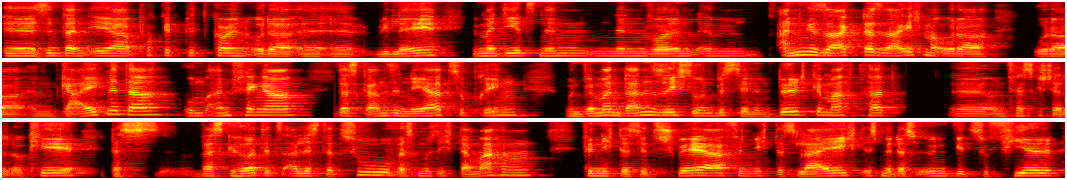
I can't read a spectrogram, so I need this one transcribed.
äh, sind dann eher Pocket Bitcoin oder äh, äh Relay, wenn wir die jetzt nennen, nennen wollen, ähm, angesagter, sage ich mal, oder oder ähm, geeigneter, um Anfänger das Ganze näher zu bringen. Und wenn man dann sich so ein bisschen ein Bild gemacht hat äh, und festgestellt hat, okay, das, was gehört jetzt alles dazu? Was muss ich da machen? Finde ich das jetzt schwer? Finde ich das leicht? Ist mir das irgendwie zu viel,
